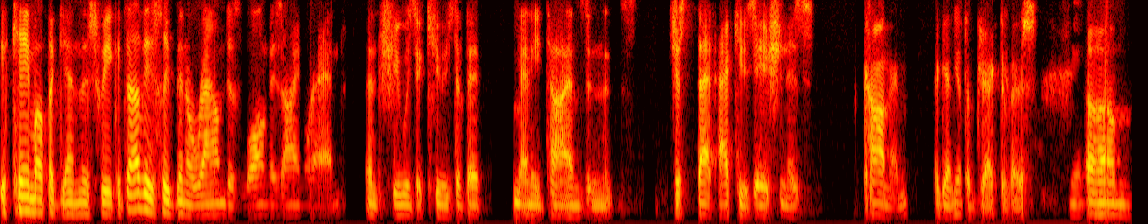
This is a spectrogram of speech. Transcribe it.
it came up again this week. It's obviously been around as long as Ayn Rand, and she was accused of it many times. And it's just that accusation is common against Yep. objectivists. Yep. Um,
